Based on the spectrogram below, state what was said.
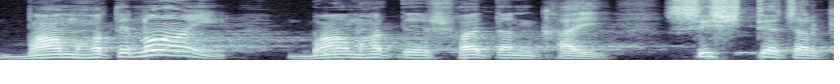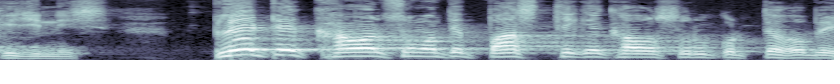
বাম হাতে নয়, বাম হাতে শয়তান খাই শিষ্টাচার কি জিনিস? প্লেটে খাওয়ার সময়তে পাশ থেকে খাওয়া শুরু করতে হবে।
